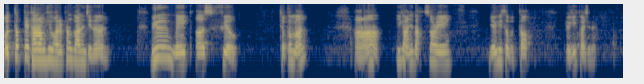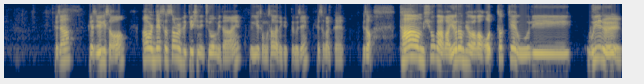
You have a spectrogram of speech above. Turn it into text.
어떻게 다음 휴가를 평가하는지는 will make us feel. 잠깐만. 아 이거 아니다. Sorry. 여기서부터 여기까지네. 그죠? 그래서 여기서 our next summer vacation이 주어입니다. 이게 동사가 되겠다. 그지? 해석할 때. 그래서 다음 휴가가 여름 휴가가 어떻게 우리 우리를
